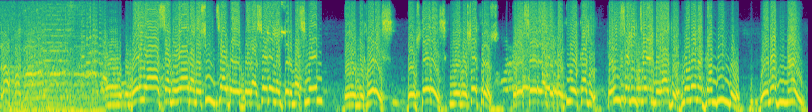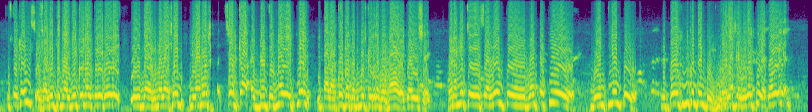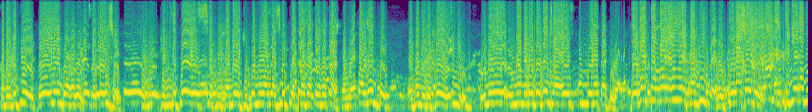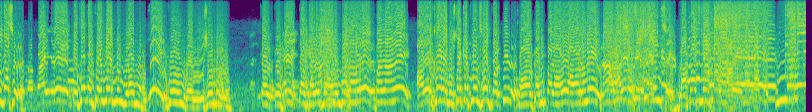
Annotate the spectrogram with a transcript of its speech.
Rafa Voy a saludar a los hinchas de corazón en la información de los mejores, de ustedes y de nosotros. 3-0 al Deportivo Cali. ¿Qué dice el hincha del medallo? Lorena Cambindo. Buena final. ¿Usted qué dice? Excelente, bien con los tres goles y la renovación y vamos cerca del torneo del play y para la copa tenemos que ir reforzados. ¿Qué dice? Buenas noches, excelente, buen partido, buen tiempo, todos muy contentos. Muchas gracias, el pibe, ¿todo bien? Como dice el pibe, todo bien, Rafa Gol. ¿Usted qué dice? Que si se puede, siempre y cuando el equipo no vaya siempre atrás, atrás, atrás. Cuando va para adelante es cuando se puede. Y un mejor, una mejor defensa es un buen ataque. Llegó el papá de líder Cambindo. Mentiras, hombre. Espiniera Migazo. Que ese partido es muy bueno. Sí, sí, bueno, para la B. A ver, joven, ¿usted qué piensa del partido? Cali para la B, a. A ver, ¿usted qué dice? La pasión para la B. ¡Mírale!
